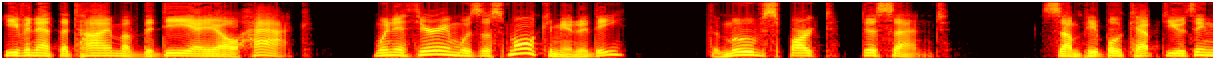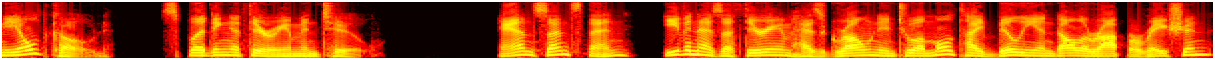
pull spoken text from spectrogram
Even at the time of the DAO hack, when Ethereum was a small community, the move sparked dissent. Some people kept using the old code, splitting Ethereum in two. And since then, even as Ethereum has grown into a multi billion dollar operation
